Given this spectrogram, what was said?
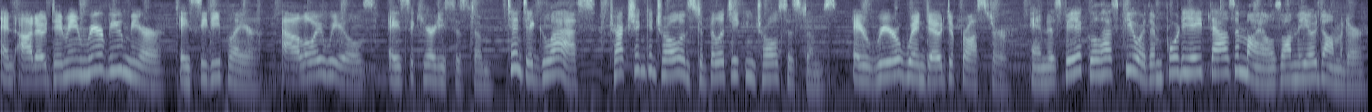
an auto dimming rear view mirror, a CD player, alloy wheels, a security system, tinted glass, traction control and stability control systems, a rear window defroster, and this vehicle has fewer than 48,000 miles on the odometer.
